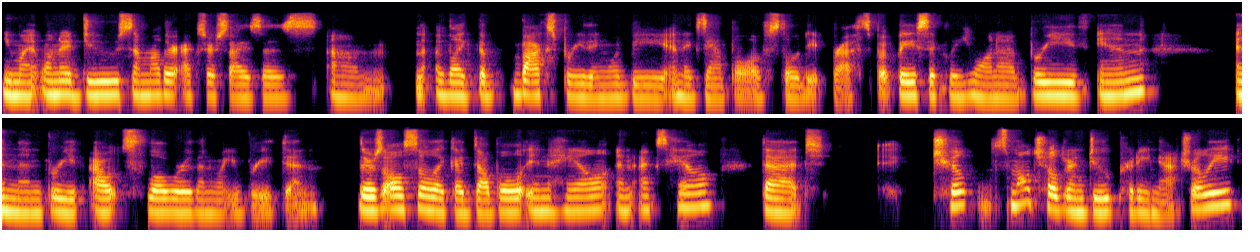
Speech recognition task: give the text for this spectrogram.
You might want to do some other exercises, um, like the box breathing would be an example of slow, deep breaths. But basically, you want to breathe in and then breathe out slower than what you breathed in. There's also like a double inhale and exhale that small children do pretty naturally,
